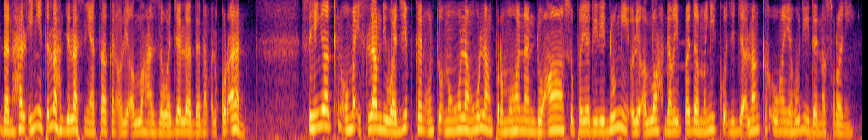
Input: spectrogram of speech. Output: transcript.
dan hal ini telah jelas dinyatakan oleh Allah Azza wa Jalla dalam Al-Quran. Sehingga kan umat Islam diwajibkan untuk mengulang-ulang permohonan doa supaya dilindungi oleh Allah daripada mengikut jejak langkah orang Yahudi dan Nasrani.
